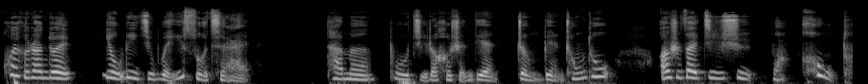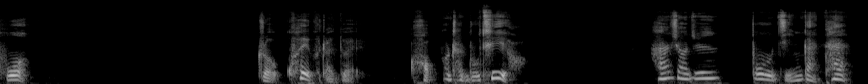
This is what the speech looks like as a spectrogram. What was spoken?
快克战队又立即猥琐起来。他们不急着和神殿正面冲突，而是在继续往后拖。这快克战队好能沉住气啊！韩小军不禁感叹。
